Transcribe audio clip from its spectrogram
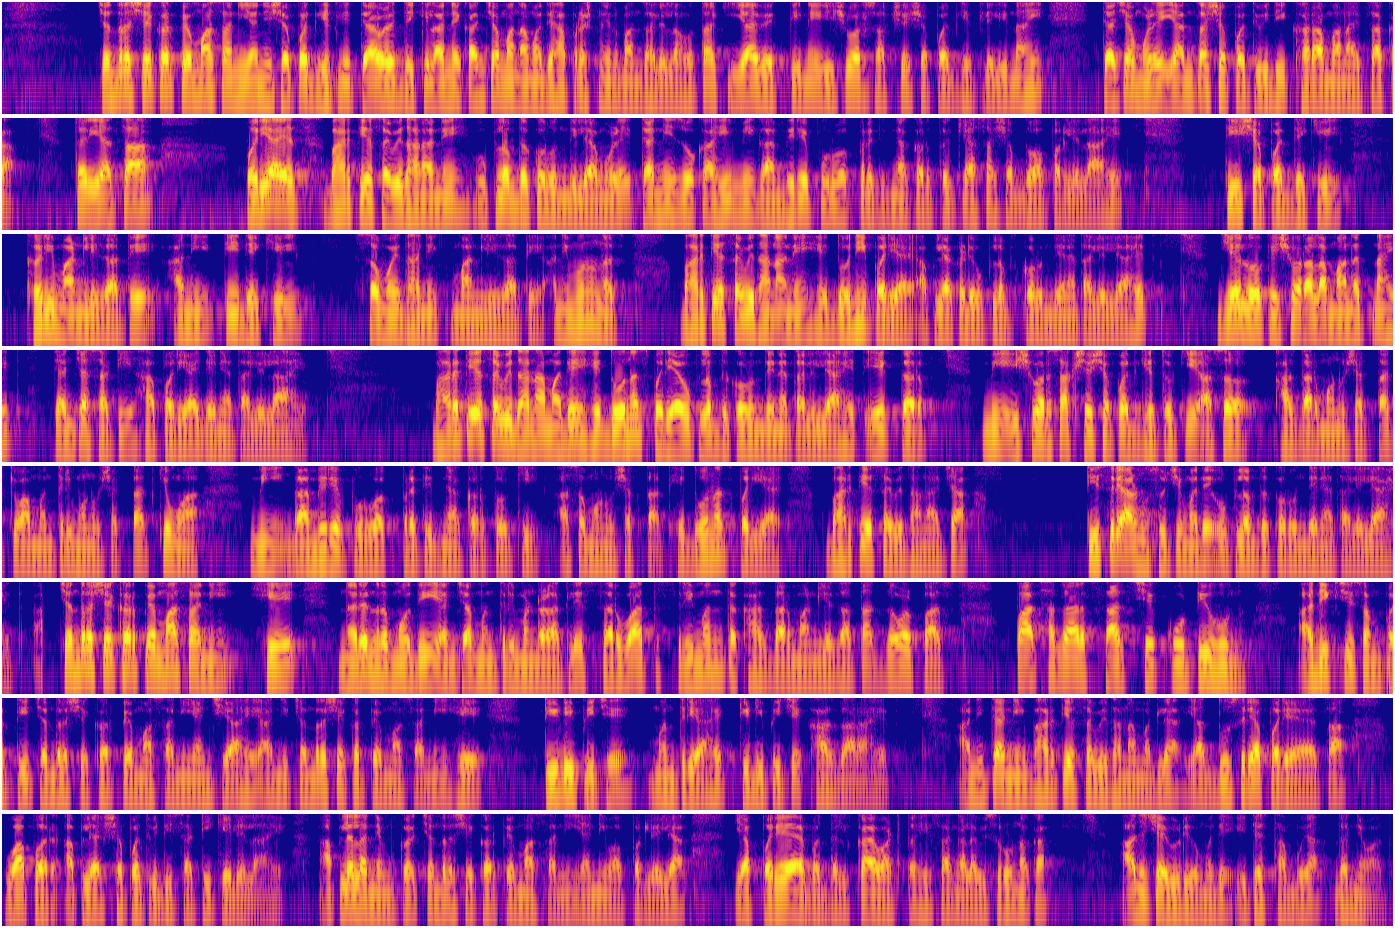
चंद्रशेखर पेमासानी यांनी शपथ घेतली त्यावेळेस देखील अनेकांच्या मनामध्ये हा प्रश्न निर्माण झालेला होता की या व्यक्तीने ईश्वर साक्ष शपथ घेतलेली नाही त्याच्यामुळे यांचा शपथविधी खरा मानायचा का? तर याचा पर्यायच भारतीय संविधानाने उपलब्ध करून दिल्यामुळे त्यांनी जो काही मी गांभीर्यपूर्वक प्रतिज्ञा करतो की असा शब्द वापरलेला आहे ती शपथ देखील खरी मानली जाते आणि ती देखील संवैधानिक मानली जाते. आणि म्हणूनच भारतीय संविधानाने हे दोन्ही पर्याय आपल्याकडे उपलब्ध करून देण्यात आलेले आहेत. जे लोक ईश्वराला मानत नाहीत त्यांच्यासाठी हा पर्याय देण्यात आलेला आहे. भारतीय संविधानामध्ये हे दोनच पर्याय उपलब्ध करून देण्यात आलेले आहेत. एक तर मी ईश्वर साक्ष शपथ घेतो की असं खासदार म्हणू शकतात किंवा मंत्री म्हणू शकतात किंवा मी गांभीर्यपूर्वक प्रतिज्ञा करतो की असं म्हणू शकतात. हे दोनच पर्याय भारतीय संविधानाच्या तिसऱ्या अनुसूचीमध्ये उपलब्ध करून देण्यात आलेले आहेत. चंद्रशेखर पेमासानी हे नरेंद्र मोदी यांच्या मंत्रिमंडळातले सर्वात श्रीमंत खासदार मानले जातात. जवळपास पाच हजार सातशे कोटीहून अधिकची संपत्ती चंद्रशेखर पेमासानी यांची आहे आणि चंद्रशेखर पेमासानी हे टी डी पीचे मंत्री आहेत टी डी पीचे खासदार आहेत. आणि त्यांनी भारतीय संविधानामधल्या या दुसऱ्या पर्यायाचा वापर आपल्या शपथविधीसाठी केलेला आहे. आपल्याला नेमकं चंद्रशेखर पेमासानी यांनी वापरलेल्या या पर्यायाबद्दल काय वाटतं हे सांगायला विसरू नका. आजच्या व्हिडिओमध्ये इथेच थांबूया. धन्यवाद.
